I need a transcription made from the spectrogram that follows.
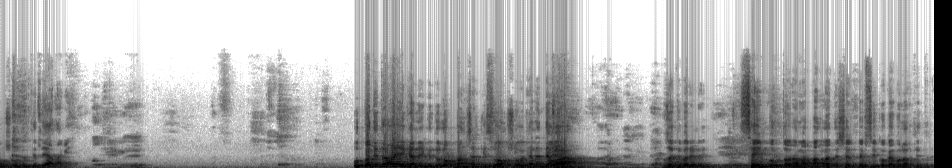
অংশ ওদেরকে দেয়া লাগে উৎপাদিত হয় এখানে কিন্তু লভ্যাংশের কিছু অংশ ওখানে দেওয়া বুঝাইতে পারি নাই সেম উত্তর আমার বাংলাদেশের পেপসি কোকা কোলার ক্ষেত্রে।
